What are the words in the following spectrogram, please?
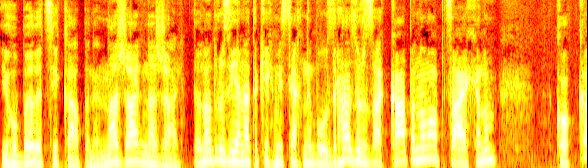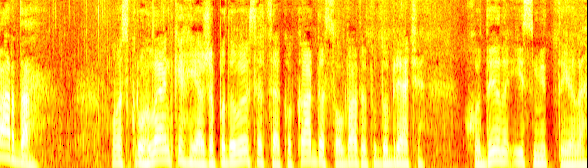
і губили ці капани. На жаль, на жаль. Давно, друзі, я на таких місцях не був. Зразу ж за капаном Апцайхеном. Кокарда. Ось кругленьке, я вже подивився, це кокарда. Солдати тут добряче ходили і смітили.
